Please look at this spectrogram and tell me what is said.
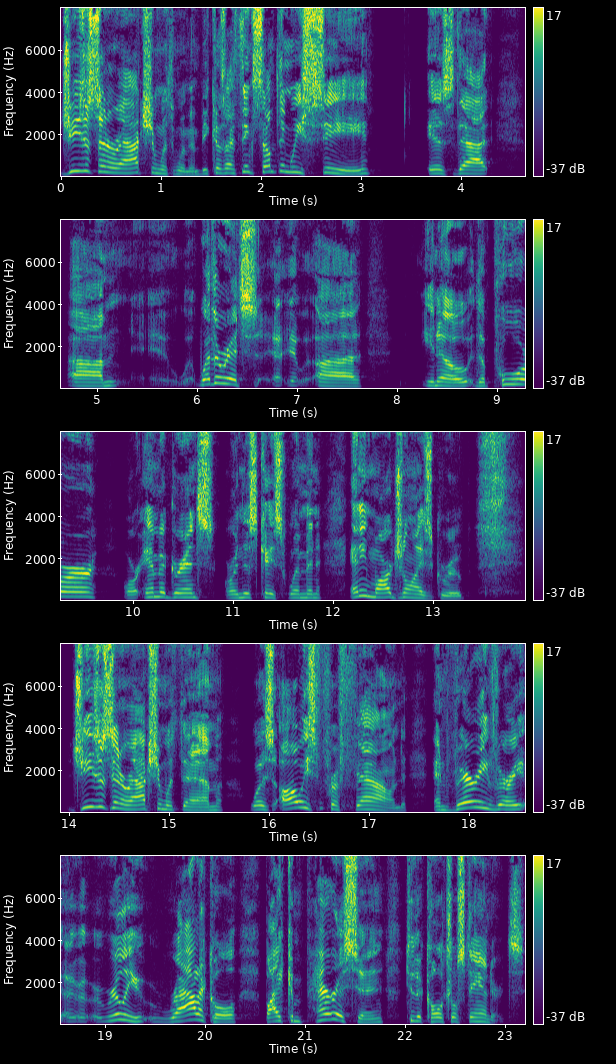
Jesus' interaction with women because I think something we see is that, um, whether it's, uh, you know, the poor or immigrants, or in this case, women, any marginalized group, Jesus' interaction with them was always profound and very, very, uh, really radical by comparison to the cultural standards.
